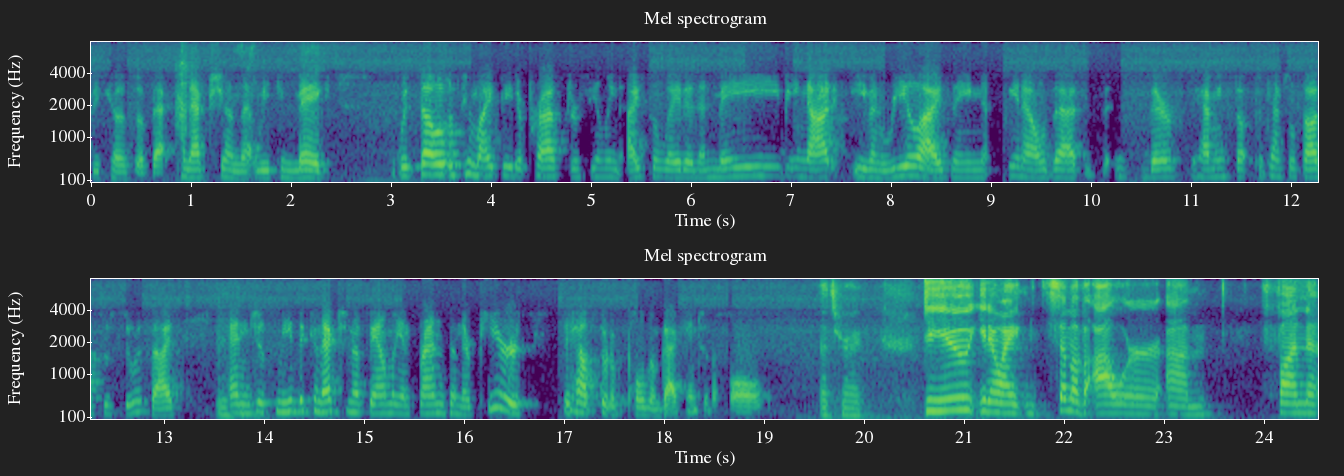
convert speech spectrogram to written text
because of that connection that we can make with those who might be depressed or feeling isolated and maybe not even realizing, you know, that they're having th- potential thoughts of suicide. And just need the connection of family and friends and their peers to help sort of pull them back into the fold. That's right. Do you, you know, I some of our um, fun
